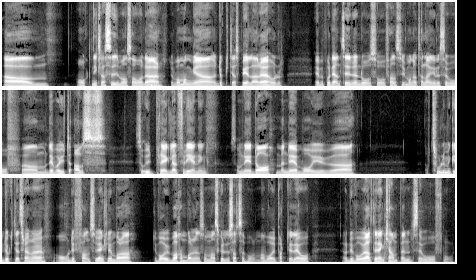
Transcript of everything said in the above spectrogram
Um, och Niklas Simonsson var där. Mm. Det var många duktiga spelare. Och även på den tiden då så fanns det ju många talanger i Sävehof. Um, det var ju inte alls så utpräglad förening som det är idag. Men det var ju uh, otroligt mycket duktiga tränare och det fanns ju egentligen bara, det var ju bara handbollen som man skulle satsa på när man var i Partille och, och det var ju alltid den kampen Sävehof mot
